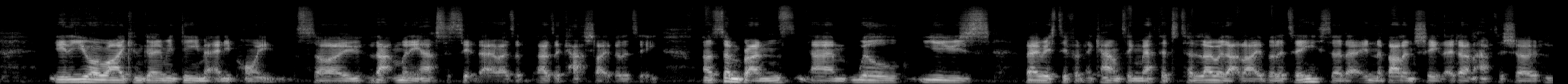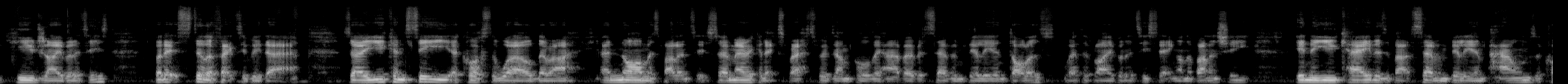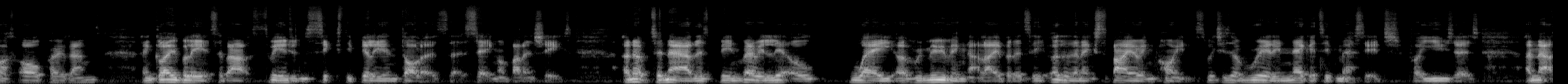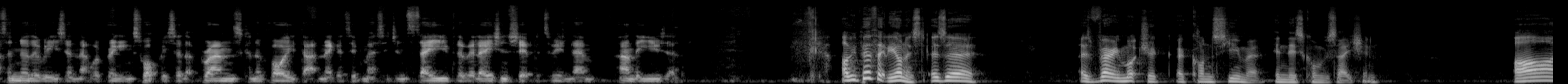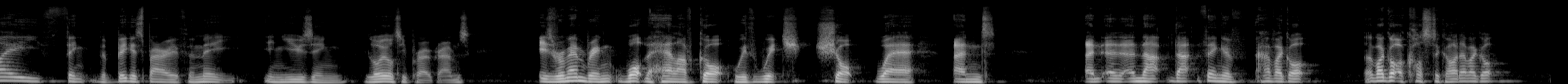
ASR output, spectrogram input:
either you or I can go and redeem at any point. So that money has to sit there as a as a cash liability. Now, some brands um, will use various different accounting methods to lower that liability so that in the balance sheet they don't have to show huge liabilities but it's still effectively there so you can see across the world there are enormous balances. So American Express, for example, they have over seven billion dollars worth of liability sitting on the balance sheet. In the UK, there's about seven billion pounds across all programs, and globally, it's about 360 billion dollars that are sitting on balance sheets. And up to now, there's been very little way of removing that liability other than expiring points, which is a really negative message for users. And that's another reason that we're bringing Swappy so that brands can avoid that negative message and save the relationship between them and the user. I'll be perfectly honest, as a as very much a, a consumer in this conversation, I think the biggest barrier for me in using loyalty programs is remembering what the hell I've got with which shop where and and and, and that that thing of have I got have I got a Costa card? Have I got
